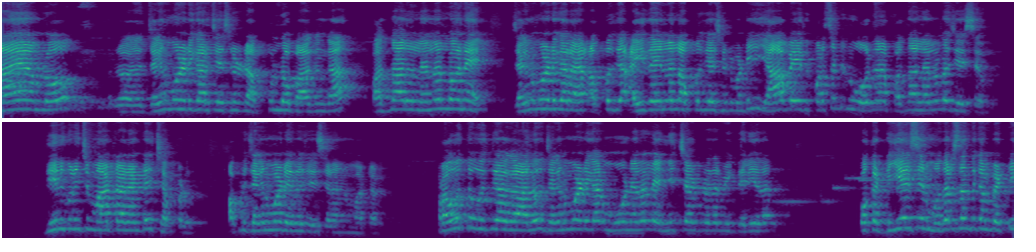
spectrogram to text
హయాంలో జగన్మోహన్ రెడ్డి గారు చేసినటువంటి అప్పుల్లో భాగంగా పద్నాలుగు నెలల్లోనే జగన్మోహన్ రెడ్డి గారు అప్పులు ఐదు ఐదేళ్ళలో అప్పులు చేసినటువంటి యాభై ఐదు పర్సెంట్ నువ్వు ఒకటి పద్నాలుగు నెలల్లో చేసావు. దీని గురించి మాట్లాడంటే చెప్పడు. అప్పుడు జగన్మోహన్ రెడ్డి ఏదో చేశాడని మాట్లాడు. ప్రభుత్వ ఉద్యోగాలు జగన్మోహన్ రెడ్డి గారు మూడు నెలల్లో ఎన్ని ఇచ్చాడు బ్రదర్ మీకు తెలియదా? ఒక డిఎస్సీని మొదటి సంతకం పెట్టి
